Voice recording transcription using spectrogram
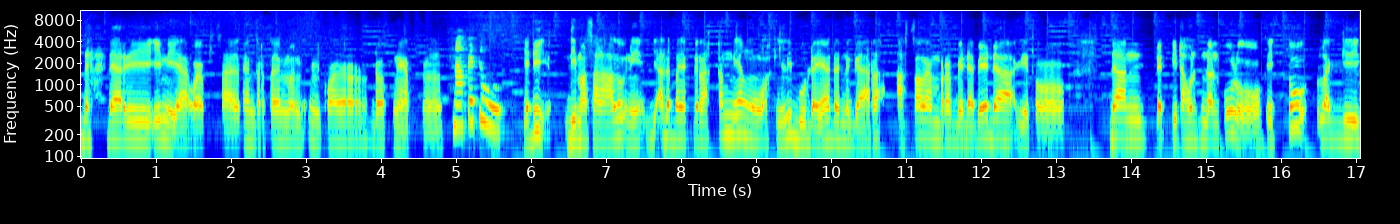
Dari ini ya website entertainmentinquirer.net nih. Kenapa tuh? Jadi di masa lalu nih ada banyak gerakan yang mewakili budaya dan negara asal yang berbeda-beda gitu. Dan di, di tahun 90 itu lagi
